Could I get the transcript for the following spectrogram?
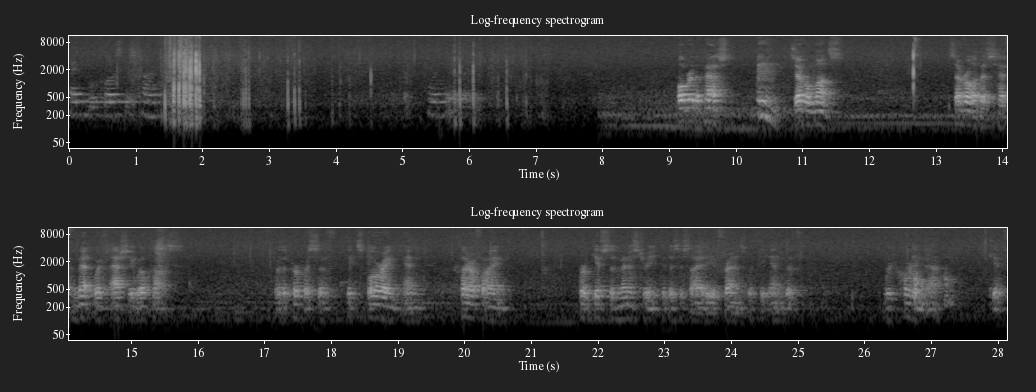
Peggy will close this time. When we are ready. Over the past several months, several of us have met with Ashley Wilcox for the purpose of exploring and clarifying her gifts of ministry to the Society of Friends with the end of recording that gift.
